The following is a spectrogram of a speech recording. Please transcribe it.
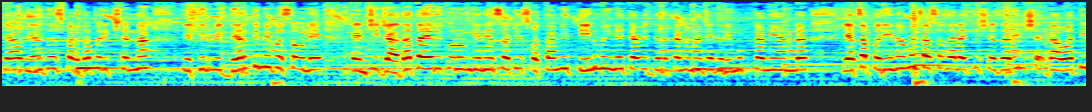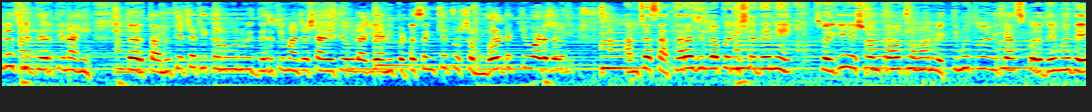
त्या विविध स्पर्धा परीक्षांना तेथील विद्यार्थी मी बसवले. त्यांची जादा तयारी करून घेण्यासाठी स्वतः मी तीन महिने त्या विद्यार्थ्यांना माझ्या घरी मुक्कामी आणलं. याचा परिणामच असा झाला की शेजारील गावातीलच विद्यार्थी नाही. तर तालुक्याच्या ठिकाणाहून विद्यार्थी माझ्या शाळेत येऊ लागले आणि पटसंख्या तो शंभर टक्के वाढ झाली. आमच्या सातारा जिल्हा परिषदेने स्वर्गीय यशवंतराव चव्हाण व्यक्तिमत्व विकास स्पर्धेमध्ये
